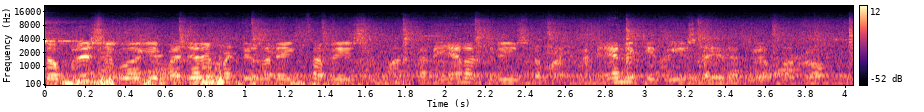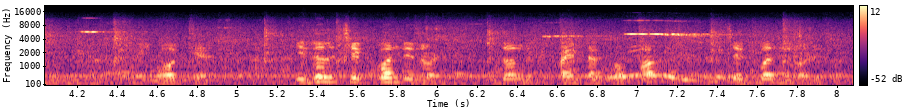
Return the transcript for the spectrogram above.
ಸಬ್ರಿಷಿಗೆ ಹೋಗಿ ಮೆಜರ್ಮೆಂಟ್ ಇಲ್ಲದ್ರೆ ಹೆಂಗೆ ಸರ್ ರಿಜಿಸ್ಟರ್ ಮಾಡ್ತಾನೆ? ಏನಂತ ರಿಜಿಸ್ಟರ್ ಮಾಡ್ತಾನೆ? ಏನಕ್ಕೆ ರಿಜಿಸ್ಟರ್ ಇದೆ ಪೇಪರ್ ಓಕೆ ಇದ್ರಲ್ಲಿ ಚೆಕ್ ಬಂದಿ ನೋಡಿ. ಇದೊಂದು ಪಾಯಿಂಟ್ ಹಾಕೋಪ್ಪ. ಚೆಕ್ ಬಂದಿ ನೋಡಿ. ಸರ್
